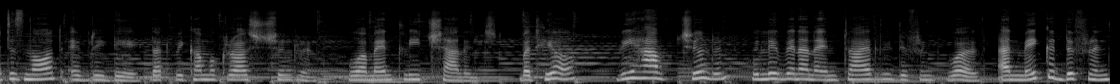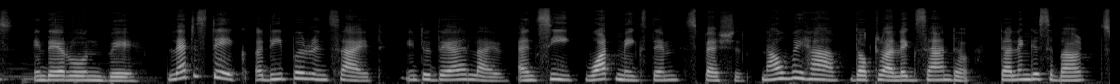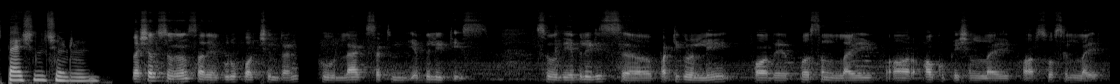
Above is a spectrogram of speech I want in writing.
It is not every day that we come across children who are mentally challenged. But here, we have children who live in an entirely different world and make a difference in their own way. Let us take a deeper insight into their lives and see what makes them special. Now we have Dr. Alexander telling us about special children. Special children are a group of children who lack certain abilities. So the abilities uh, particularly for their personal life or occupational life or social life.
